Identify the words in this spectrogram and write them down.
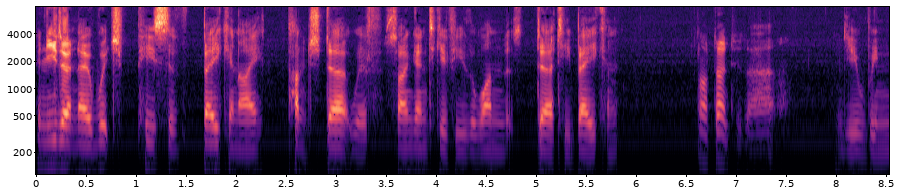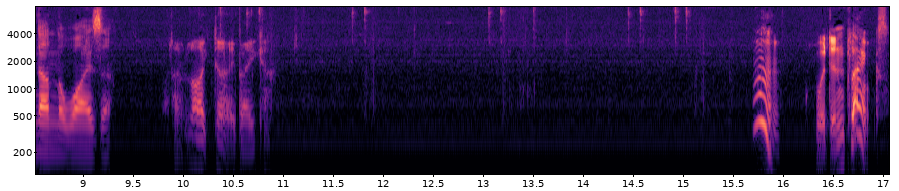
And you don't know which piece of bacon I punched dirt with, so I'm going to give you the one that's dirty bacon. Oh, don't do that. You will be none the wiser. I don't like dirty bacon. Hmm. Wooden planks.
